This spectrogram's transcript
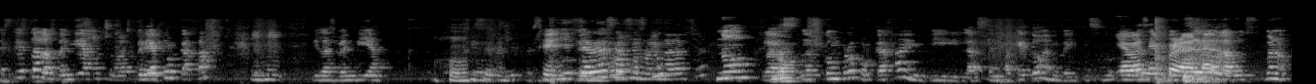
Es que estas las vendía mucho. Las pedía por caja y las vendía. Sí, se vende. Sí. ¿Y qué le haces tú? No, las, No. las compro por caja y, y las empaqueto en 25. Ya va a ser para 25 la- la Bueno,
